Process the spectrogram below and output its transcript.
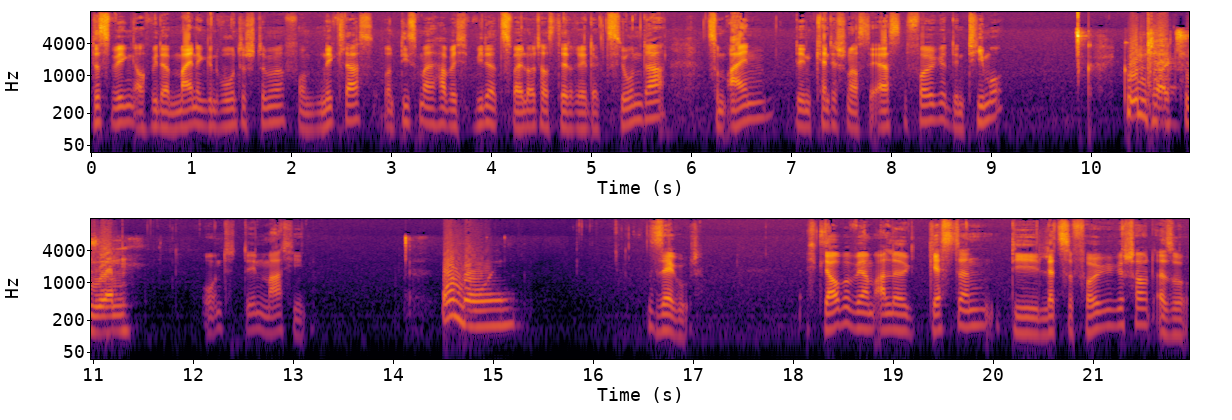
Deswegen auch wieder meine gewohnte Stimme vom Niklas. Und diesmal habe ich wieder zwei Leute aus der Redaktion da. Zum einen, den kennt ihr schon aus der ersten Folge, den Timo. Guten Tag zusammen. Und den Martin. Moin Moin. Sehr gut. Ich glaube, wir haben alle gestern die letzte Folge geschaut, also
